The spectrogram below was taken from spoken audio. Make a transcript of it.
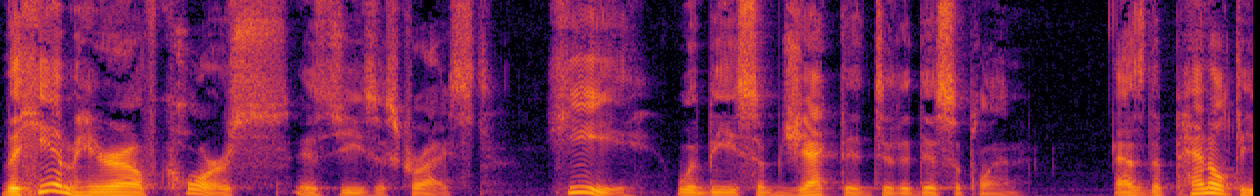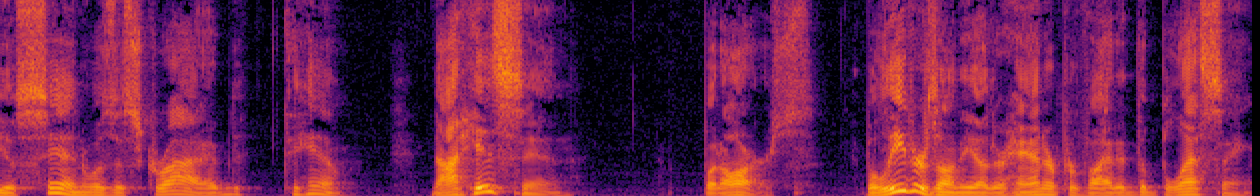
The him here, of course, is Jesus Christ. He would be subjected to the discipline, as the penalty of sin was ascribed to him. Not his sin, but ours. Believers, on the other hand, are provided the blessing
